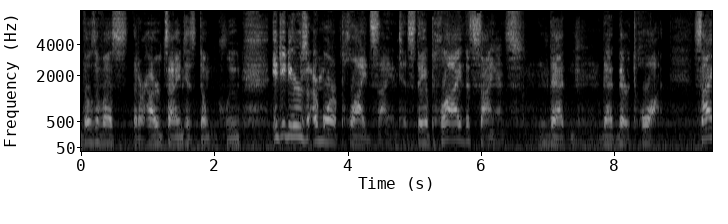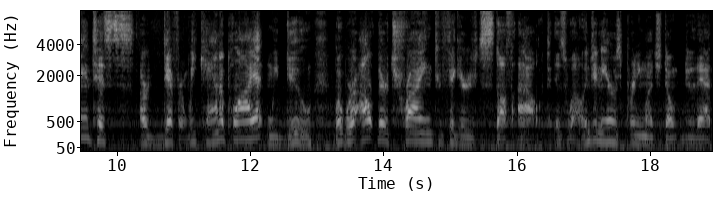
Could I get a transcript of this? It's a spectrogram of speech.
those of us that are hard scientists don't include. Engineers are more applied scientists. They apply the science that that they're taught scientists are different. We can apply it, and we do, but we're out there trying to figure stuff out as well. Engineers pretty much don't do that.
